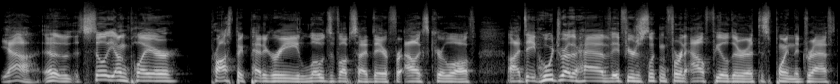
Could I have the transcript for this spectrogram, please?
Yeah, uh, still a young player, prospect pedigree, loads of upside there for Alex Kirilloff. Uh, Dave, who would you rather have if you're just looking for an outfielder at this point in the draft,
